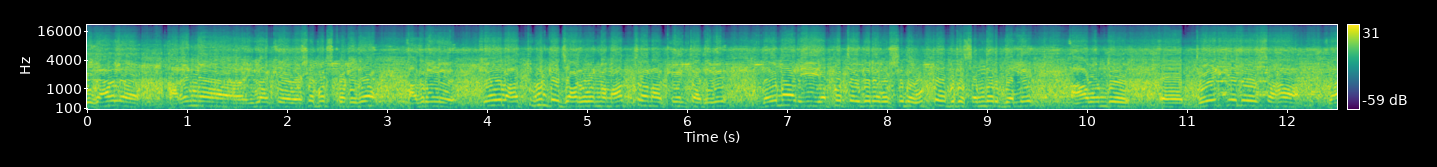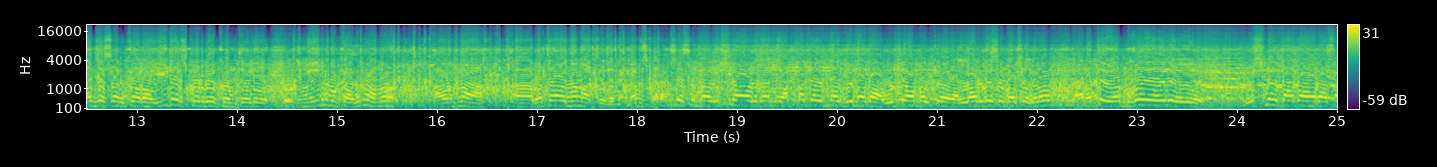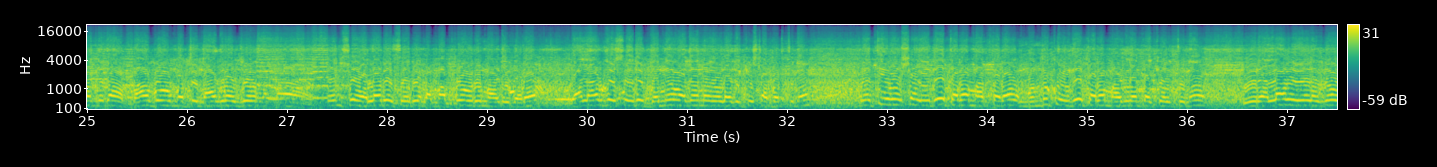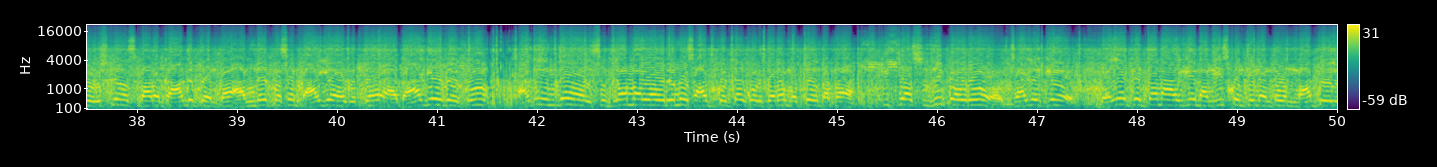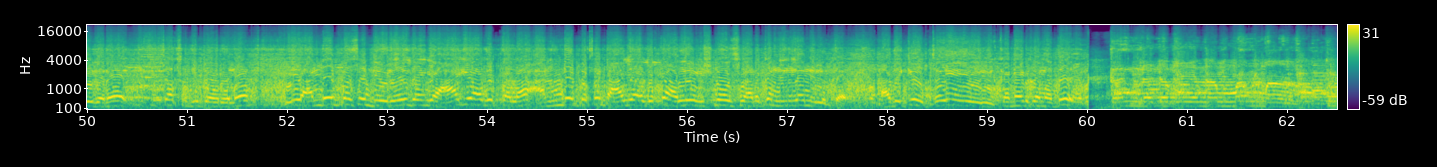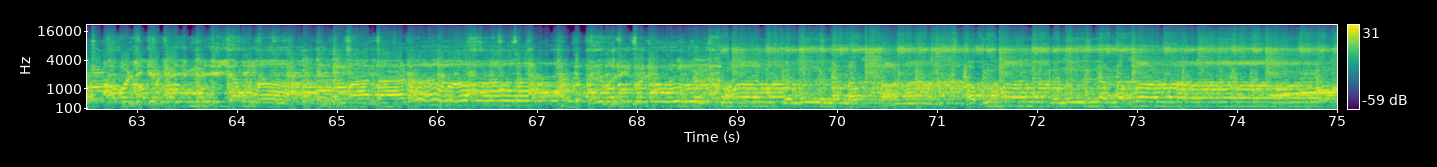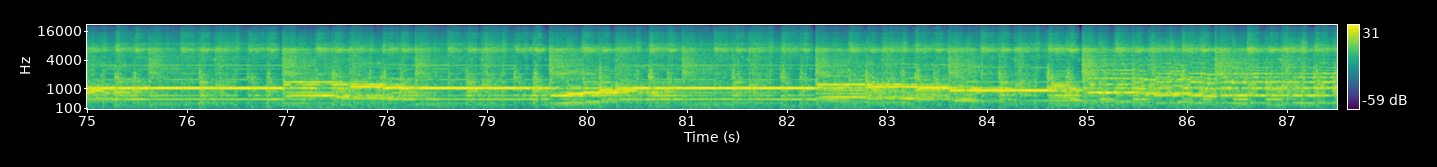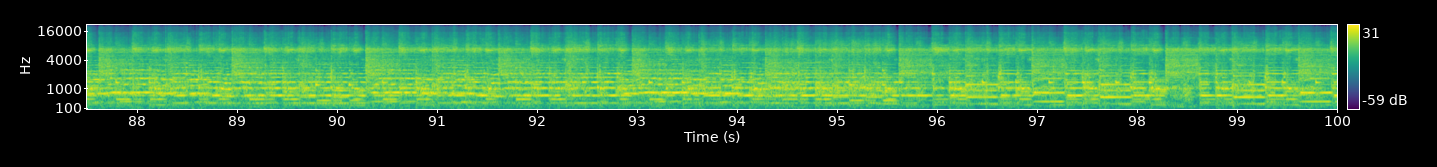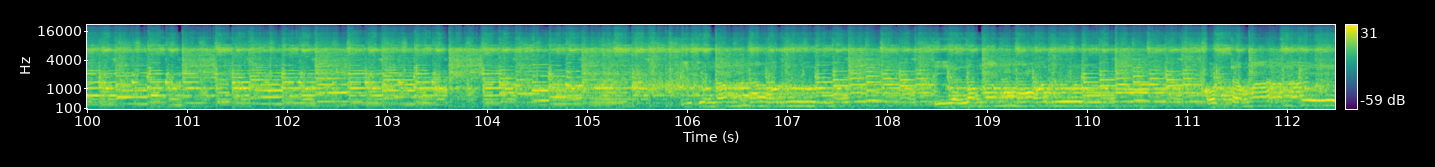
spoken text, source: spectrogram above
ಈಗಾಗಲೇ ಅರಣ್ಯ ಇಲಾಖೆ ವಶಪಡಿಸಿಕೊಂಡಿದೆ ಅದರಲ್ಲಿ ಕೇವಲ ಹತ್ತು ಗುಂಟೆ ಜಾಗವನ್ನು ಮಾತ್ರ ನಾವು ಕೇಳ್ತಾ ಇದ್ದೀವಿ. ದಯಮಾಡಿ ಈ ಎಪ್ಪತ್ತೈದನೇ ವರ್ಷದ ಹುಟ್ಟುಹಬ್ಬದ ಸಂದರ್ಭದಲ್ಲಿ ಆ ಒಂದು ಬೇಡಿಕೆಯಲ್ಲೂ ಸಹ ರಾಜ್ಯ ಸರ್ಕಾರ ಈಡೇರಿಸ್ಕೊಡ್ಬೇಕು ಅಂತೇಳಿ ನಿಮ್ಮೆಲ್ಲರ ಮುಖಾಂತರ ನಾನು ಅವ್ರನ್ನ ಒತ್ತಾಯವನ್ನು ಮಾಡ್ತಿದ್ದೇನೆ. ನಮಸ್ಕಾರ. ಸಿಂಹ ವಿಷ್ಣುವರ್ಧನ್ ಎಪ್ಪತ್ತೈದನೇ ದಿನದ ಹುಟ್ಟುಹಬ್ಬಕ್ಕೆ ಎಲ್ಲರಿಗೂ ಶುಭಾಶಯಗಳು. ಮತ್ತು ಹೆಬ್ಬಗೋಳಿ ವಿಷ್ಣು ದಾದ ಅವರ ಸಂಘದ ಬಾಬು ಮತ್ತು ನಾಗರಾಜು ಫ್ರೆಂಡ್ಸ್ ಎಲ್ಲರೂ ಸೇರಿ ನಮ್ಮ ಅಪ್ಪ ಅವರು ಮಾಡಿದ್ದಾರೆ. ಎಲ್ಲರಿಗೂ ಸೇರಿ ಧನ್ಯವಾದವನ್ನು ಹೇಳೋದಕ್ಕೆ ಇಷ್ಟಪಡ್ತೀನಿ ಪ್ರತಿ ವರ್ಷ ಇದೇ ಥರ ಮಾಡ್ತಾರೆ ಮುಂದಕ್ಕೂ ಇದೇ ತರ ಮಾಡಲಿ ಅಂತ ಕೇಳ್ತೀನಿ. ಇವರೆಲ್ಲರೂ ಹೇಳಿದ್ರು, ವಿಷ್ಣು, ಸ್ಮಾರಕ ಆಗುತ್ತೆ ಅಂತ. ಹಂಡ್ರೆಡ್ ಪರ್ಸೆಂಟ್ ಆಗೇ ಆಗುತ್ತೆ. ಅದಾಗಲೇಬೇಕು ಅದು ಹಿಂದೆ ಸಿದ್ದರಾಮಯ್ಯ ಅವರನ್ನು ಸಾಥ್ ಕೊಟ್ಟೇ ಕೊಡ್ತಾರೆ. ಮತ್ತು ನಮ್ಮ ಕಿಚ್ಚ ಸುದೀಪ್ ಅವರು ಜಾಗಕ್ಕೆ ಬೆಲೆ ಕಟ್ಟನ ಆಗಿ ನಾನು ಈಸ್ಕೊಂತೀನಿ ಅಂತ ಒಂದು ಮಾತು ಹೇಳಿದ್ದಾರೆ ಕಿಚ್ಚ ಸುದೀಪ್ ಅವರು ಈ ಹಂಡ್ರೆಡ್ ಪರ್ಸೆಂಟ್ ಇವ್ರು ಹೇಳ್ದಂಗೆ ಹಾಗೆ ಆಗುತ್ತಲ್ಲ, ಹಂಡ್ರೆಡ್ ಪರ್ಸೆಂಟ್ ಹಾಗೆ ಆಗುತ್ತೆ. ಅಲ್ಲಿ ವಿಷ್ಣು ಸ್ಮಾರಕ ನಿಲ್ಲೇ ನಿಲ್ಲುತ್ತೆ. ಅದಕ್ಕೆ ಜೈ ಕರ್ನಾಟಕ ಮತ್ತೆ ಕನ್ನಡವೇ ನಮ್ಮಮ್ಮ ಮಾತಾಡೋ ದೇವರಿಗಳು ಅಭಿಮಾನಿಗಳೇ ನನ್ನ ಪ್ರಾಣ ನಮ್ಮೂರು ಎಲ್ಲ ನಮ್ಮೂರು ಕೊಟ್ಟ ಮಾತಿಗೆ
